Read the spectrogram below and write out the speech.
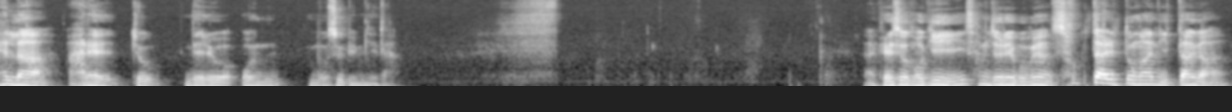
헬라 아래쪽 내려온 모습입니다. 아, 그래서 거기 3절에 보면 석 달 동안 있다가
